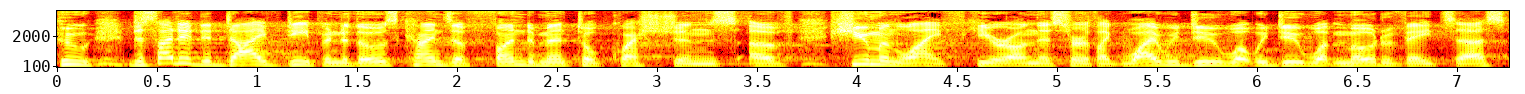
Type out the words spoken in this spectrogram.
who decided to dive deep into those kinds of fundamental questions of human life here on this earth, like why we do what we do, what motivates us.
